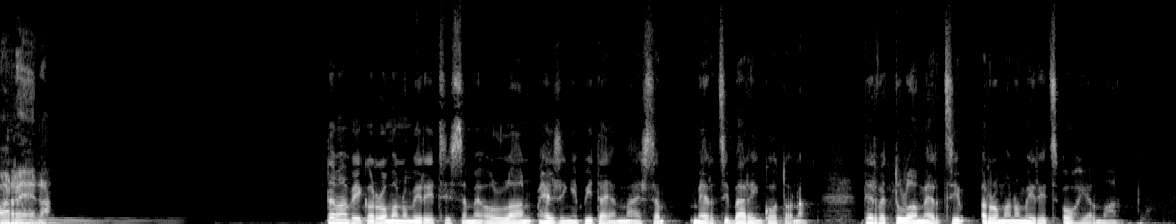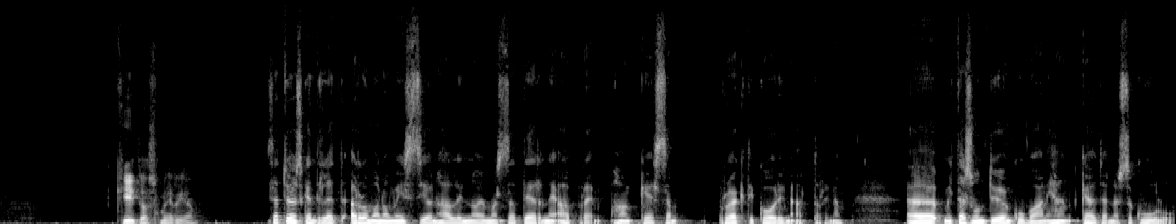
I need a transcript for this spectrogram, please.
Areena. Tämän viikon Romano Miritsissä me ollaan Helsingin Pitäjänmäessä Mertsi Bärin kotona. Tervetuloa Mertsi Romano Mirits-ohjelmaan. Kiitos Mirjam. Sä työskentelet Romano Mission hallinnoimassa Terne Apre-hankkeessa projektikoordinaattorina. Mitä sun työnkuvaan ihan käytännössä kuuluu?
